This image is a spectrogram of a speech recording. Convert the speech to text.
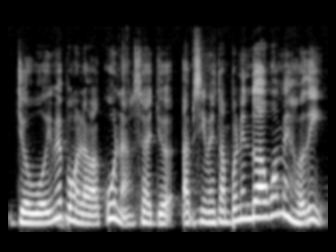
yo voy y me pongo la vacuna, o sea, yo a- si me están poniendo agua me jodí.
